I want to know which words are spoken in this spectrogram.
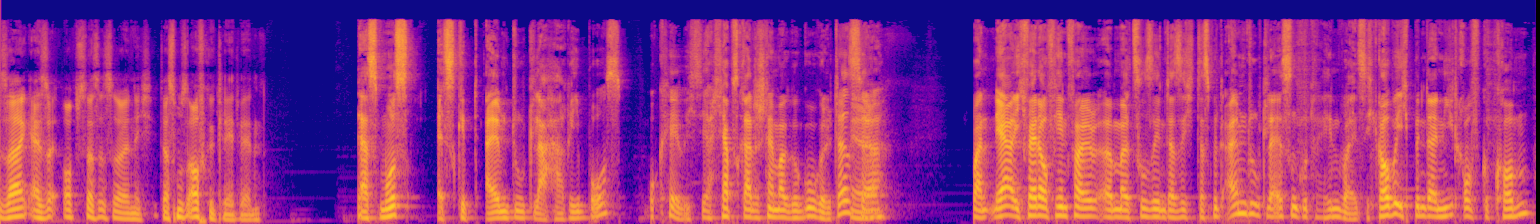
sagen, also ob es das ist oder nicht. Das muss aufgeklärt werden. Das muss, es gibt Almdudler Haribos. Okay, ich, ich habe es gerade schnell mal gegoogelt. Das ist Ja. ja. spannend. Ja, ich werde auf jeden Fall äh, mal zusehen, dass ich das mit Almdudler ist ein guter Hinweis. Ich glaube, ich bin da nie drauf gekommen,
